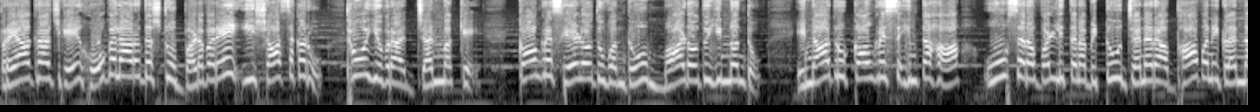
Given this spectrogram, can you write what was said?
ಪ್ರಯಾಗ್ರಾಜ್ಗೆ ಹೋಗಲಾರದಷ್ಟು ಬಡವರೇ ಈ ಶಾಸಕರು. ಥೋ ಇವರ ಜನ್ಮಕ್ಕೆ. ಕಾಂಗ್ರೆಸ್ ಹೇಳೋದು ಒಂದು, ಮಾಡೋದು ಇನ್ನೊಂದು. ಇನ್ನಾದ್ರೂ ಕಾಂಗ್ರೆಸ್ ಇಂತಹ ಊಸರ ಬಳ್ಳಿತನ ಬಿಟ್ಟು ಜನರ ಭಾವನೆಗಳನ್ನ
